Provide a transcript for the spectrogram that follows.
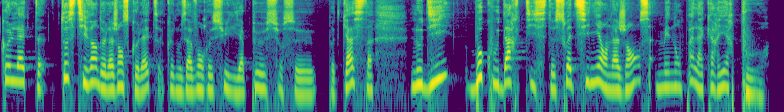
Colette Tostivin de l'agence Colette, que nous avons reçue il y a peu sur ce podcast, nous dit Beaucoup d'artistes souhaitent signer en agence, mais n'ont pas la carrière pour.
